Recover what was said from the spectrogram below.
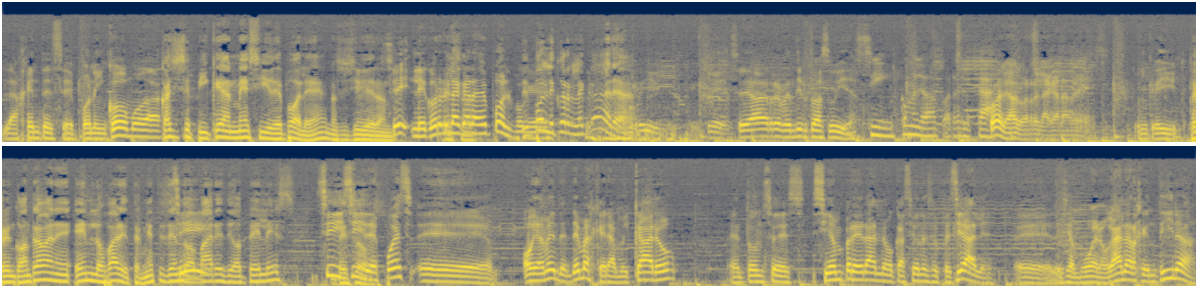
la gente se pone incómoda. Casi se piquean Messi y De Paul, ¿eh? No sé si vieron. Sí, le corre la Eso. cara de Paul. Porque De Paul le corre la cara. Increíble, increíble. Se va a arrepentir toda su vida. Sí, ¿cómo le va a correr el ¿Cómo carro? le va a correr la cara de Messi? Increíble. Pero encontraban en, en los bares, terminaste yendo Sí. a bares de hoteles. Sí, de sí, esos. después, eh, obviamente el tema es que era muy caro, entonces siempre eran ocasiones especiales. Eh, decíamos, bueno, gana Argentina,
